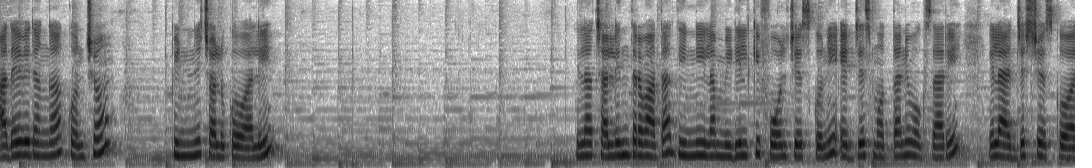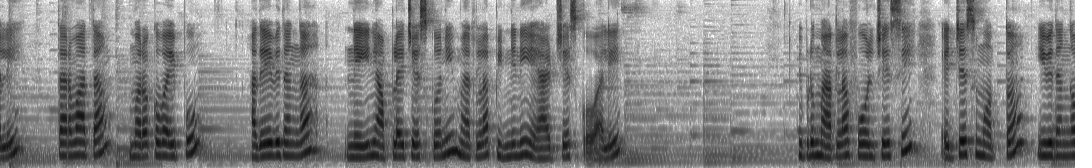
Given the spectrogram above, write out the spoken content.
అదేవిధంగా కొంచెం పిండిని చల్లుకోవాలి. ఇలా చల్లిన తర్వాత దీన్ని ఇలా మిడిల్కి ఫోల్డ్ చేసుకొని ఎడ్జెస్ మొత్తాన్ని ఒకసారి ఇలా అడ్జస్ట్ చేసుకోవాలి. తర్వాత మరొక వైపు అదేవిధంగా నెయ్యిని అప్లై చేసుకొని మరలా పిండిని యాడ్ చేసుకోవాలి. ఇప్పుడు మరలా ఫోల్డ్ చేసి ఎడ్జెస్ మొత్తం ఈ విధంగా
